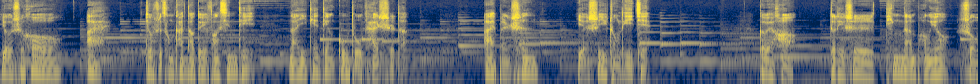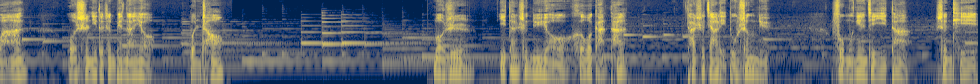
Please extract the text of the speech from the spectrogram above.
有时候，爱就是从看到对方心底那一点点孤独开始的。爱本身也是一种理解。各位好，这里是听男朋友说晚安，我是你的枕边男友文超。某日，一单身女友和我感叹，她是家里独生女，父母年纪已大，身体。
